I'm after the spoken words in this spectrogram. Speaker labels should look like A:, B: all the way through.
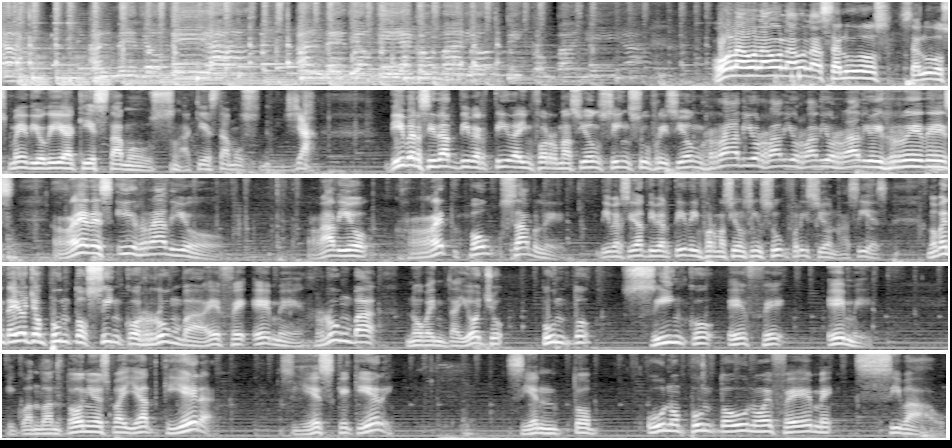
A: al mediodía, al mediodía.
B: Hola, hola, hola, hola, saludos, saludos mediodía, aquí estamos, aquí estamos ya. Diversidad divertida, información sin sufrición, radio, radio, radio, radio y redes, redes y radio. Radio responsable. Diversidad divertida, información sin sufrición, así es. 98.5 Rumba FM, Rumba 98.5 FM. Y cuando Antonio Espaillat quiera, si es que quiere, 101.1 FM Cibao.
